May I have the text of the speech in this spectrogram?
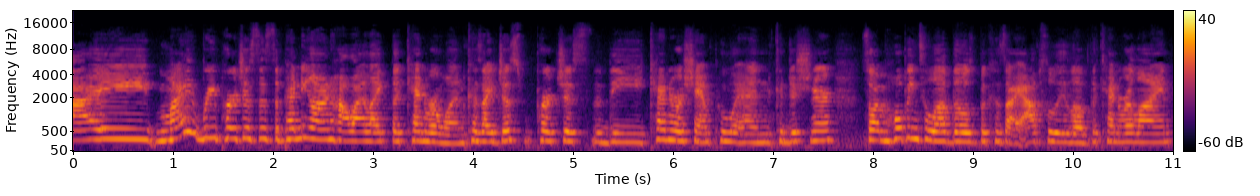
I might repurchase this depending on how I like the Kenra one because I just purchased the Kenra shampoo and conditioner. So I'm hoping to love those because I absolutely love the Kenra line.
